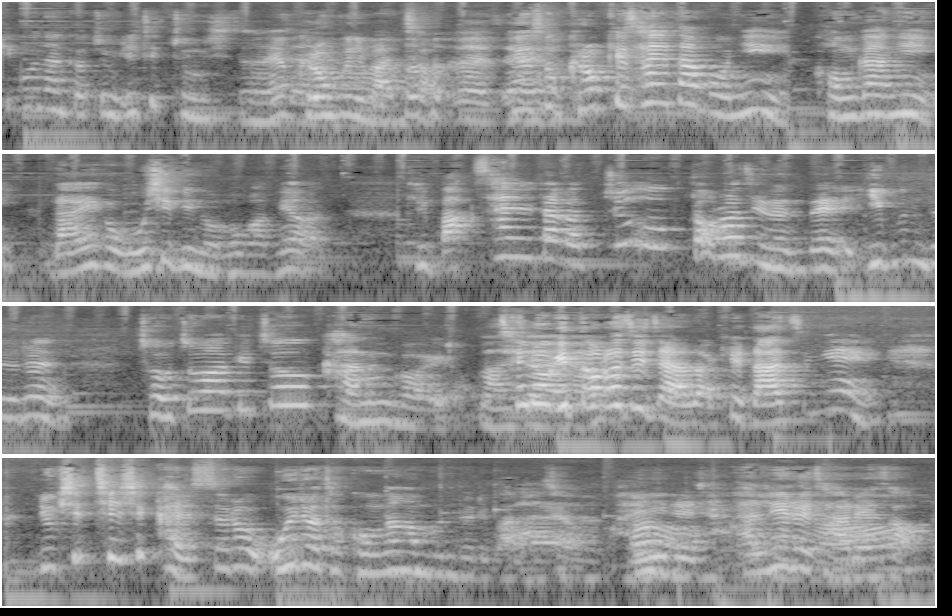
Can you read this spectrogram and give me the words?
피곤하니까 좀 일찍 주무시잖아요 맞아요. 그런 분이 많죠. 그래서 그렇게 살다 보니 건강이 나이가 50이 넘어가면 막 살다가 쭉 떨어지는데 이분들은 저조하게 쭉 가는 거예요 맞아요. 체력이 떨어지지 않아 나중에 60, 70 갈수록 오히려 더 건강한 분들이 많아요 맞아요. 관리를 어, 잘 관리를 잘해서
